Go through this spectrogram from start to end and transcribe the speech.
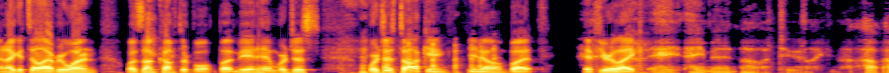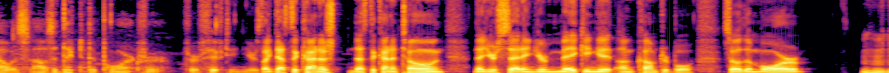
and I could tell everyone was uncomfortable, but me and him were just we're just talking, you know. But if you're like, hey, hey, man, oh, dude, like I, I was I was addicted to porn for for 15 years. Like that's the kind of that's the kind of tone that you're setting. You're making it uncomfortable. So the more mm-hmm.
